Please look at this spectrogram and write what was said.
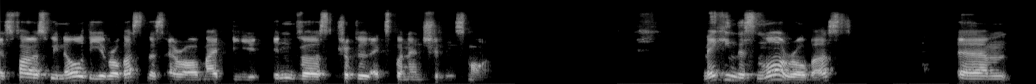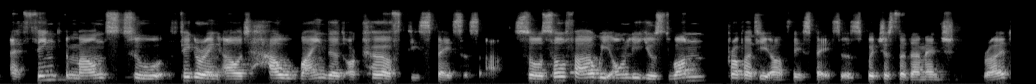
as far as we know, the robustness error might be inverse triple exponentially small. Making this more robust, um, I think amounts to figuring out how winded or curved these spaces are. So, so far we only used one property of these spaces, which is the dimension, right?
